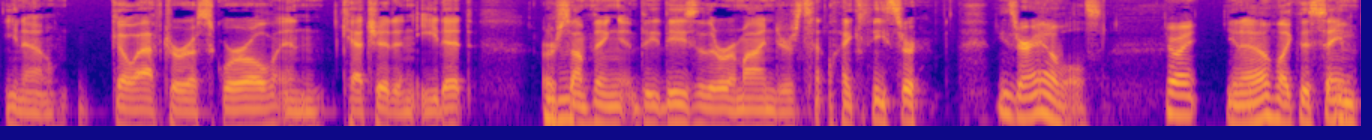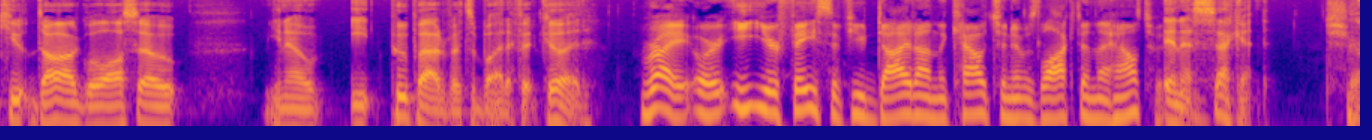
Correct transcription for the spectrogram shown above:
you know go after a squirrel and catch it and eat it or something, th- these are the reminders that like these are these are animals. Right. You know, like the same cute dog will also you know eat poop out of its butt if it could Right. Or eat your face if you died on the couch and it was locked in the house with in you. a second. Sure.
